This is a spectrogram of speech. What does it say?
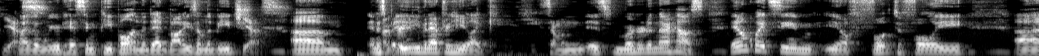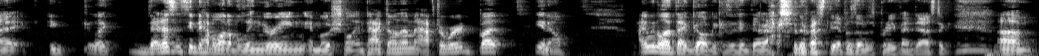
yes. by the weird hissing people and the dead bodies on the beach. Yes. Um, and even after he like someone is murdered in their house. They don't quite seem, you know, full to fully, uh, like that doesn't seem to have a lot of lingering emotional impact on them afterward. But you know, I'm going to let that go because I think they're actually the rest of the episode is pretty fantastic. Um,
